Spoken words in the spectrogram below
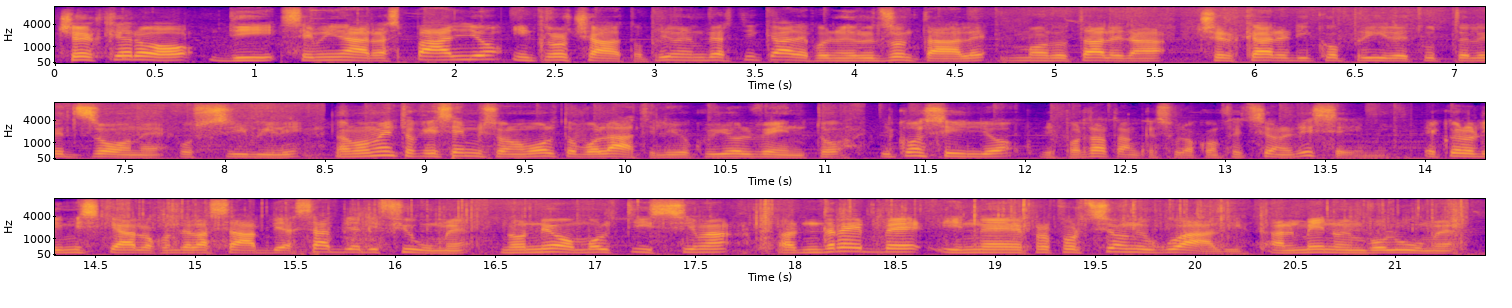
Cercherò di seminare a spaglio incrociato prima in verticale poi in orizzontale in modo tale da cercare di coprire tutte le zone possibili. Dal momento che i semi sono molto volatili io qui ho il vento il consiglio riportato anche sulla confezione dei semi è quello di mischiarlo con della sabbia sabbia di fiume. Non ne ho moltissima andrebbe in eh, proporzioni uguali almeno in volume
